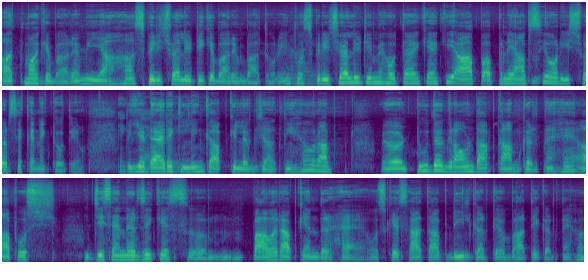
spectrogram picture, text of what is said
आत्मा के बारे में यहाँ स्पिरिचुअलिटी के बारे में बात हो रही है। तो स्पिरिचुअलिटी में होता है क्या कि आप अपने आप से और ईश्वर से कनेक्ट होते हो। exactly. तो ये डायरेक्ट लिंक आपकी लग जाती है और आप टू द ग्राउंड आप काम करते हैं आप उस जिस एनर्जी के पावर आपके अंदर है उसके साथ आप डील करते हो बातें करते हो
